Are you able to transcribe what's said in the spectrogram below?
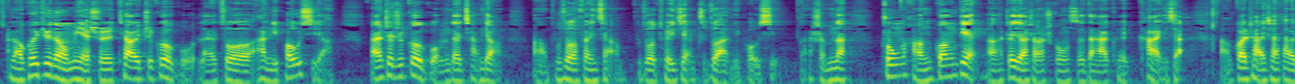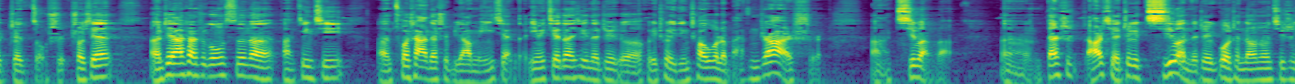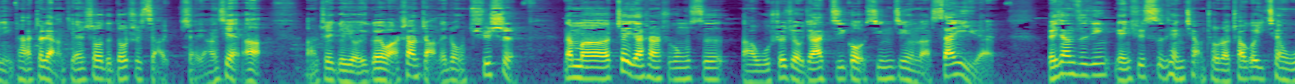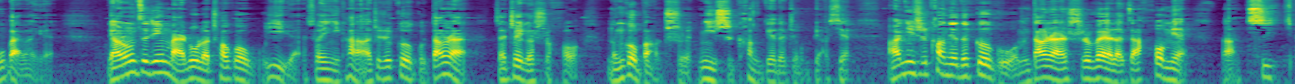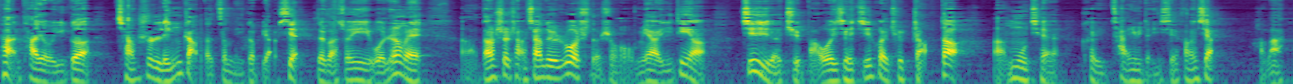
老规矩呢，我们也是挑一只个股来做案例剖析啊。当然，这只个股我们在强调啊，不做分享，不做推荐，只做案例剖析啊。什么呢？中航光电啊，这家上市公司大家可以看一下啊，观察一下它的这走势。首先，啊，这家上市公司呢啊，近期。嗯，错杀的是比较明显的，因为阶段性的这个回撤已经超过了百分之二十，啊，企稳了，嗯，但是而且这个企稳的这个过程当中，其实你看这两天收的都是小小阳线啊，啊，这个有一个往上涨的这种趋势。那么这家上市公司啊，五十九家机构新进了三亿元，北向资金连续四天抢筹了超过一千五百万元，两融资金买入了超过五亿元，所以你看啊，这只个股当然。在这个时候能够保持逆势抗跌的这种表现，而逆势抗跌的个股，我们当然是为了在后面啊期盼它有一个强势领涨的这么一个表现，对吧？所以我认为啊，当市场相对弱势的时候，我们要一定要积极的去把握一些机会，去找到啊目前可以参与的一些方向，好吧？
